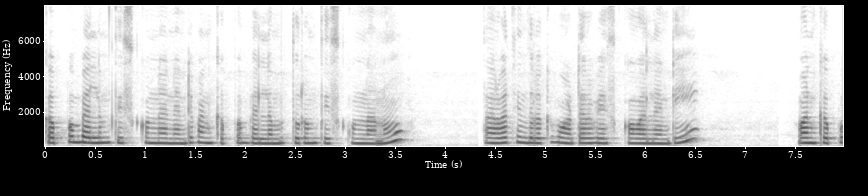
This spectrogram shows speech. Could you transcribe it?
కప్పు బెల్లం తీసుకున్నానండి. వన్ కప్పు బెల్లం తురుము తీసుకున్నాను. తర్వాత ఇందులోకి వాటర్ వేసుకోవాలండి. వన్ కప్పు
